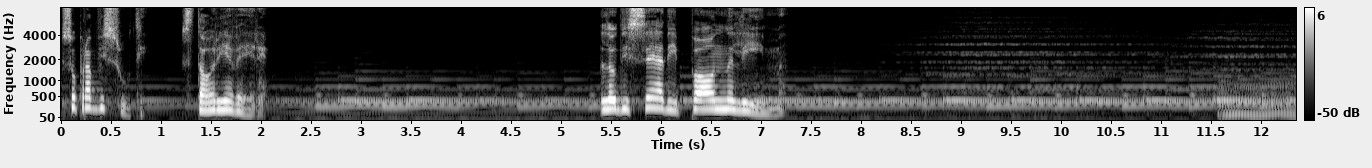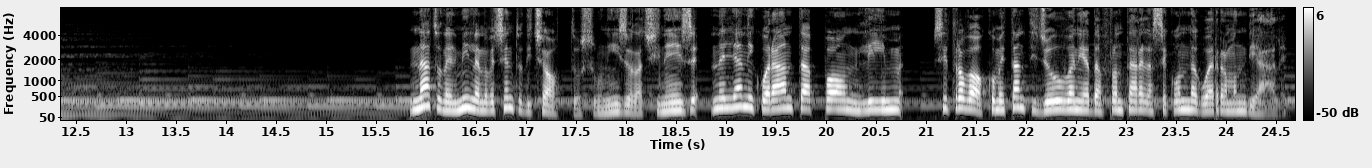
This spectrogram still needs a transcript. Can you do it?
Sopravvissuti. Storie vere. L'Odissea di Pon Lim. Nato nel 1918 su un'isola cinese, negli anni 40 Pon Lim si trovò come tanti giovani ad affrontare la Seconda Guerra Mondiale.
